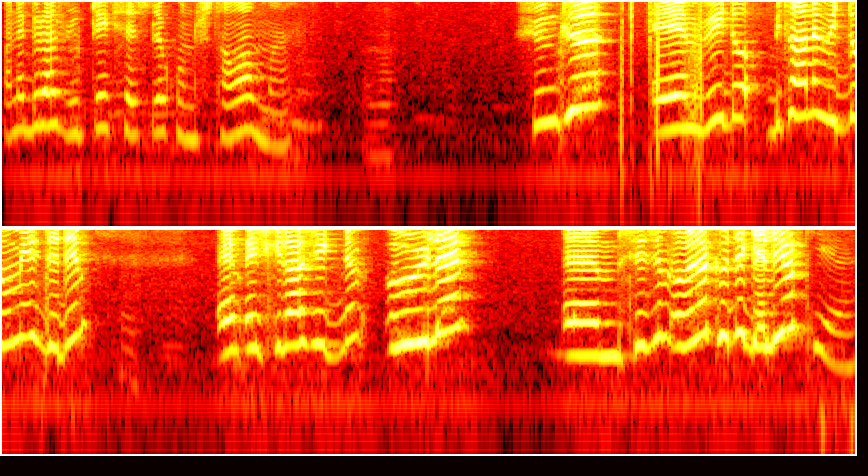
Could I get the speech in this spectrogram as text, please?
Hani biraz yüksek sesle konuş tamam mı? Tamam. Çünkü em, video bir tane videomu izledim. Em, eskiler çektim. Öyle sesim öyle kötü geliyor ki.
